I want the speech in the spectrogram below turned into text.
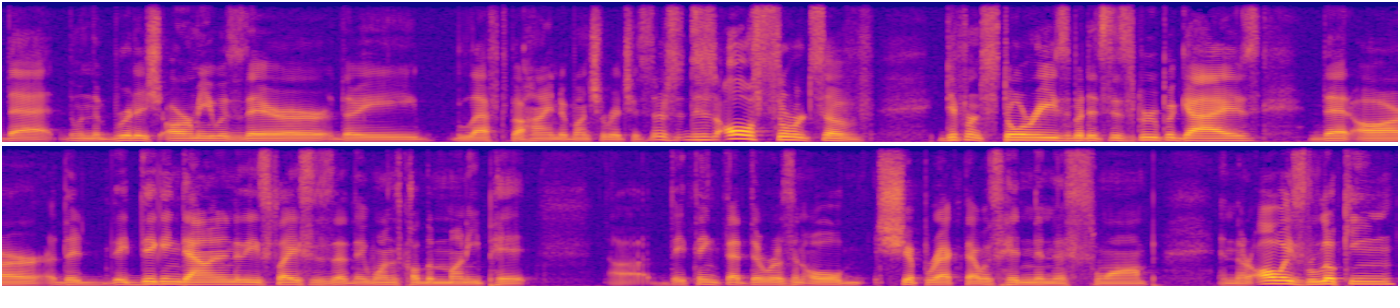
that when the British Army was there, they left behind a bunch of riches. There's there's all sorts of different stories, but it's this group of guys that are they they digging down into these places that they one's called the Money Pit. Uh, they think that there was an old shipwreck that was hidden in this swamp, and they're always looking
